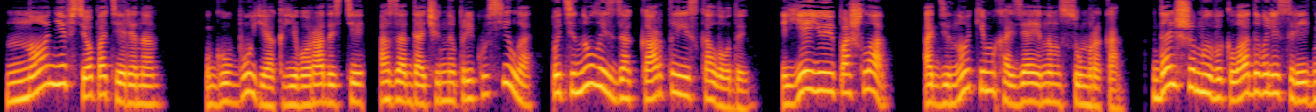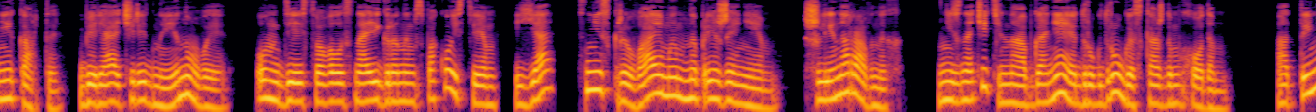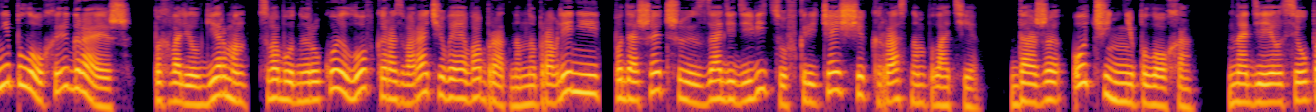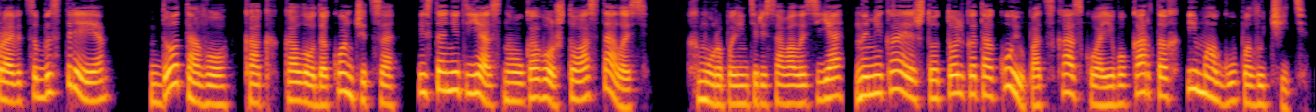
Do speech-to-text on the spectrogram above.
Но не все потеряно. Губу я к его радости озадаченно прикусила, потянулась за картой из колоды. Ею и пошла, одиноким хозяином сумрака. Дальше мы выкладывали средние карты, беря очередные новые. Он действовал с наигранным спокойствием, я с нескрываемым напряжением. Шли на равных, незначительно обгоняя друг друга с каждым ходом. А ты неплохо играешь, похвалил Герман, свободной рукой ловко разворачивая в обратном направлении подошедшую сзади девицу в кричаще красном платье. Даже очень неплохо. Надеялся управиться быстрее. До того, как колода кончится, и станет ясно, у кого что осталось. Хмуро поинтересовалась я, намекая, что только такую подсказку о его картах и могу получить.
